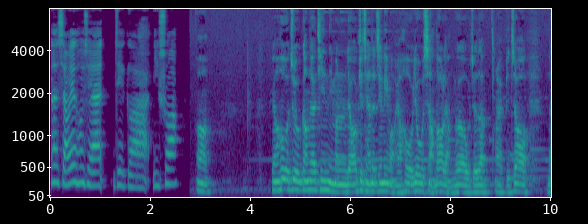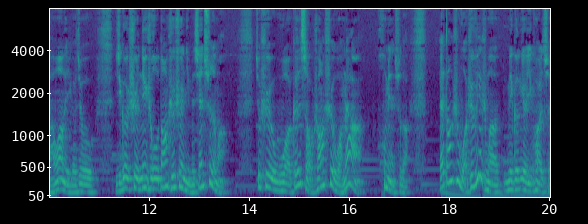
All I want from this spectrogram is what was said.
那小魏同学，这个你说。嗯。然后就刚才听你们聊之前的经历嘛，然后又想到两个，我觉得哎比较难忘的一个，就一个是那时候当时是你们先去的嘛。就是我跟小双是我们俩后面去的，哎，当时我是为什么没跟着一块儿去？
